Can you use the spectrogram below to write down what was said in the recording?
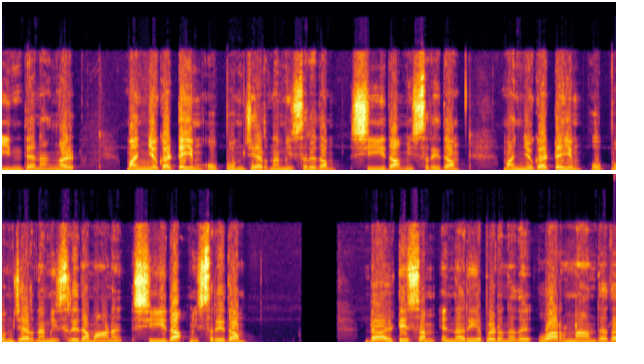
ഇന്ധനങ്ങൾ. മഞ്ഞുകട്ടയും ഉപ്പും ചേർന്ന മിശ്രിതം ശീത മിശ്രിതം. മഞ്ഞുകട്ടയും ഉപ്പും ചേർന്ന മിശ്രിതമാണ് ശീത മിശ്രിതം. ഡാൾട്ടിസം എന്നറിയപ്പെടുന്നത് വർണാന്തത.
